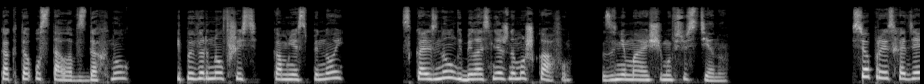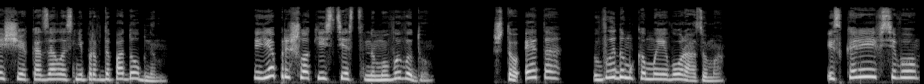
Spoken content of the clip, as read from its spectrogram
как-то устало вздохнул и, повернувшись ко мне спиной, скользнул к белоснежному шкафу, занимающему всю стену. Все происходящее казалось неправдоподобным, и я пришла к естественному выводу, что это выдумка моего разума. И, скорее всего,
